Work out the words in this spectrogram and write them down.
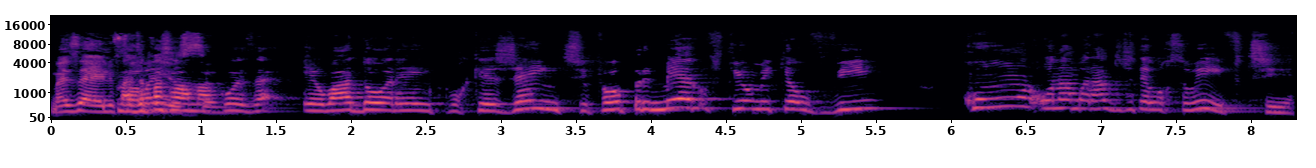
Mas é, ele Mas eu fala posso isso. falar uma coisa? Eu adorei, porque, gente, foi o primeiro filme que eu vi com o namorado de Taylor Swift.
